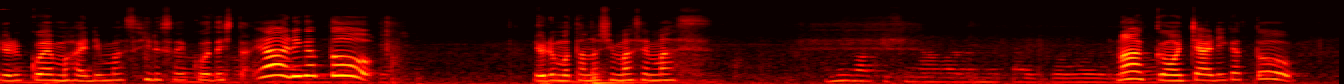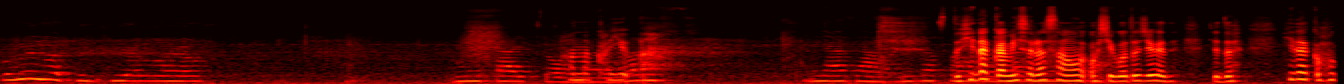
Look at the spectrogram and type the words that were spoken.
夜声も入ります。昼最高でした。いやありがとう。夜も楽しませます。マー君お茶ありがとう。鼻かゆ皆ちょっと日高美空さんお仕事中でちょっと日高北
